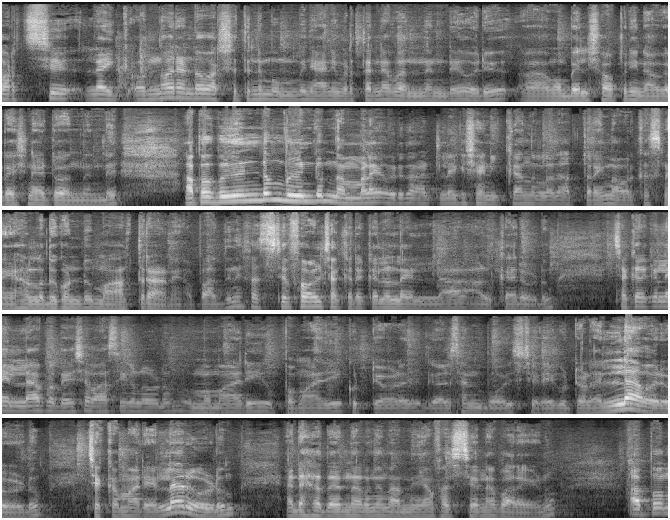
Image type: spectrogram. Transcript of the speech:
കുറച്ച് ലൈക്ക് ഒന്നോ രണ്ടോ വർഷത്തിന് മുമ്പ് ഞാൻ ഇവിടെ തന്നെ വന്നിട്ടുണ്ട്. ഒരു മൊബൈൽ ഷോപ്പിന് ഇനോഗ്രേഷനായിട്ട് വന്നിട്ടുണ്ട്. അപ്പോൾ വീണ്ടും വീണ്ടും നമ്മളെ ഒരു നാട്ടിലേക്ക് ക്ഷണിക്കുക എന്നുള്ളത് അത്രയും അവർക്ക് സ്നേഹമുള്ളത് കൊണ്ട് മാത്രമാണ്. അപ്പോൾ അതിന് ഫസ്റ്റ് ഓഫ് ഓൾ ചക്കരക്കലുള്ള എല്ലാ ആൾക്കാരോടും ചക്കരക്കല്ല എല്ലാ പ്രദേശവാസികളോടും ഉമ്മമാര് ഉപ്പമാര് കുട്ടികൾ ഗേൾസ് ആൻഡ് ബോയ്സ് ചെറിയ കുട്ടികൾ എല്ലാവരോടും ചെക്കന്മാർ എല്ലാവരോടും എന്റെ ഹൃദയം നിറഞ്ഞ നന്ദി. ഞാൻ ഫസ്റ്റ് തന്നെ പറയുന്നു അപ്പം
